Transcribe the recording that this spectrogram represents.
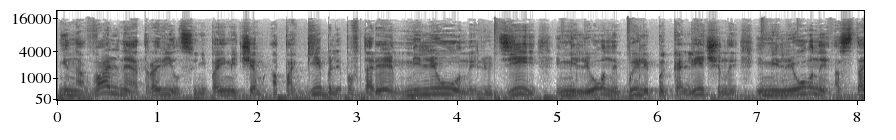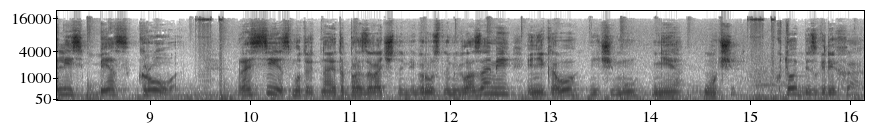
не Навальный отравился, не пойми чем, а погибли, повторяем, миллионы людей, и миллионы были покалечены, и миллионы остались без крова. Россия смотрит на это прозрачными, грустными глазами и никого ничему не учит. Кто без греха,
